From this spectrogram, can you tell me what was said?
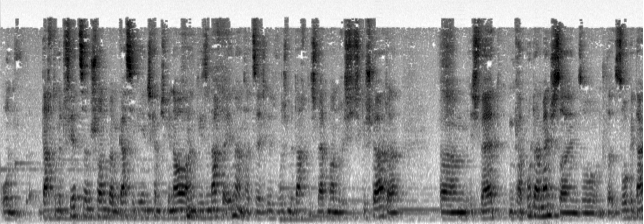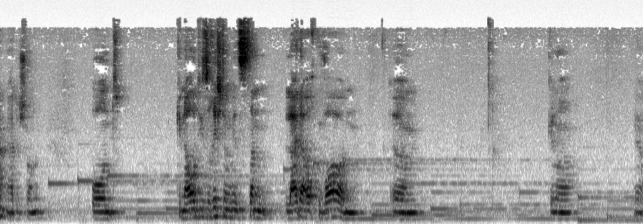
Und dachte mit 14 schon beim Gasse gehen, ich kann mich genau an diese Nacht erinnern tatsächlich, wo ich mir dachte, ich werde mal ein richtig gestörter. Ähm, ich werde ein kaputter Mensch sein. So, so Gedanken hatte ich schon. Und genau diese Richtung ist dann leider auch geworden. Ähm, Genau. Ja.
